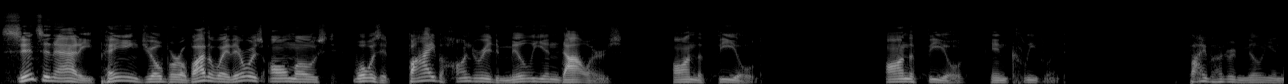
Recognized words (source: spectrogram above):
Cincinnati paying Joe Burrow. By the way, there was almost, what was it, $500 million on the field, on the field in Cleveland. $500 million.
